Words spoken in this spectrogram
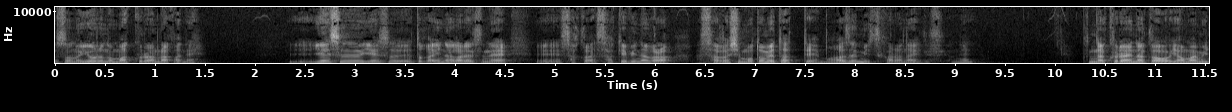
その夜の真っ暗の中ね、イエス、イエスとか言いながらですね、えー、叫びながら探し求めたって、まず見つからないですよね。そんな暗い中を山道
